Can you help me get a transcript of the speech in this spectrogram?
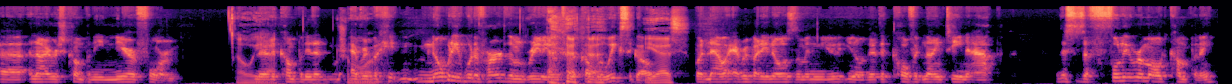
uh, an Irish company, Nearform. Oh yeah, they're the company that Tremor. everybody, nobody would have heard of them really until a couple of weeks ago. yes, but now everybody knows them, and you you know they're the COVID nineteen app. This is a fully remote company,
